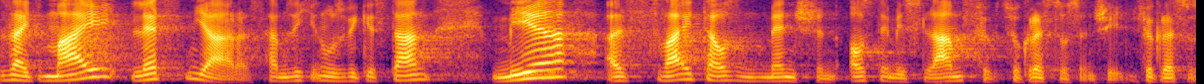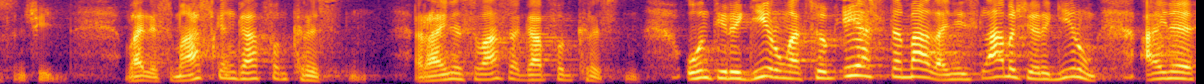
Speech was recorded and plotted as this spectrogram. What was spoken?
seit Mai letzten Jahres haben sich in Usbekistan mehr als 2000 Menschen aus dem Islam für, zu Christus entschieden, für Christus entschieden, weil es Masken gab von Christen, reines Wasser gab von Christen. Und die Regierung hat zum ersten Mal, eine islamische Regierung, eine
